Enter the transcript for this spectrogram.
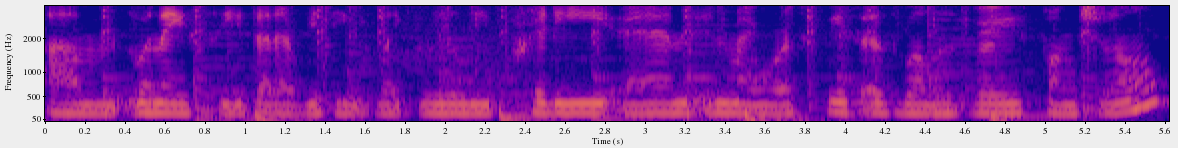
um, when I see that everything's like really pretty and in my workspace as well as very functional.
